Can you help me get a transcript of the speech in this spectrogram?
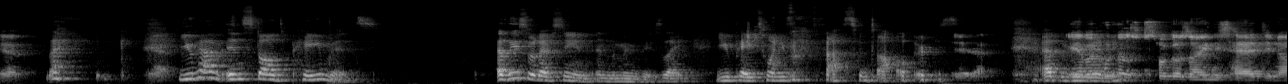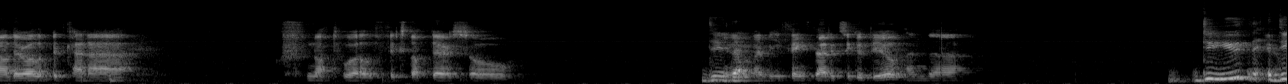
Yeah. Like Yeah. you have installed payments. At least what I've seen in the movies, like you pay twenty five thousand dollars Yeah. at the Yeah, but who beginning. knows what goes on in his head? You know, they're all a bit kind of not well fixed up there. So Dude, you know, that, maybe he thinks that it's a good deal, and uh, Do you th- do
